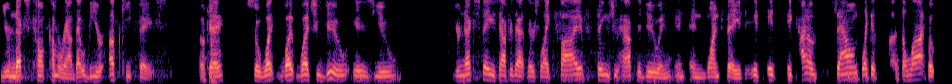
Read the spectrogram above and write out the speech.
your next come, come around. That would be your upkeep phase. Okay. So what what what you do is you your next phase after that. There's like five things you have to do in in, in one phase. It, it it kind of sounds like it, it's a lot, but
